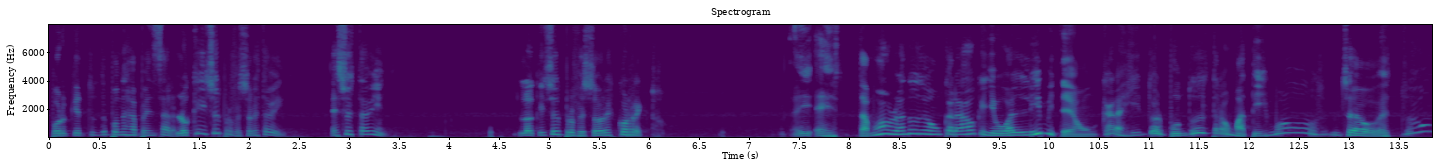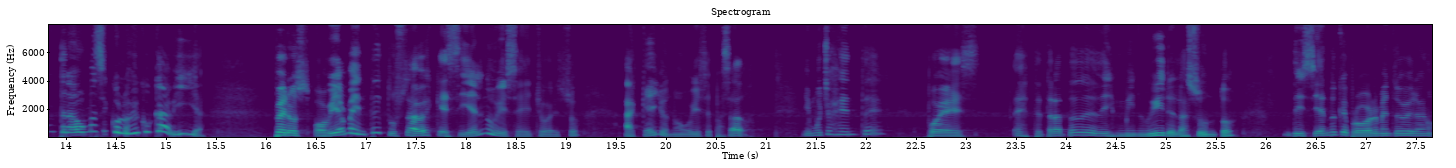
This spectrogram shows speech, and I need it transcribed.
Porque tú te pones a pensar, lo que hizo el profesor está bien, eso está bien. Lo que hizo el profesor es correcto. Estamos hablando de un carajo que llevó al límite, a un carajito al punto del traumatismo. O sea, esto es un trauma psicológico cabilla. Pero obviamente tú sabes que si él no hubiese hecho eso, aquello no hubiese pasado. Y mucha gente, pues, este, trata de disminuir el asunto diciendo que probablemente hubieran,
